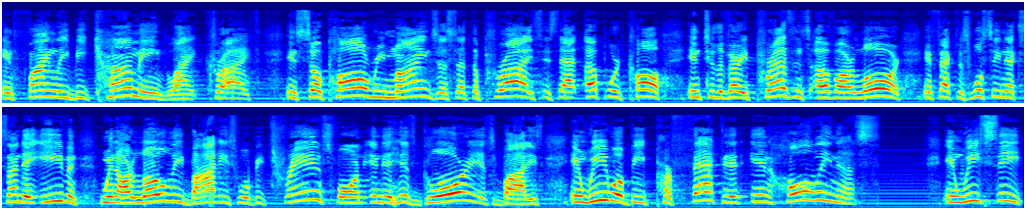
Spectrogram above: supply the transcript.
and finally becoming like Christ. And so Paul reminds us that the prize is that upward call into the very presence of our Lord. In fact, as we'll see next Sunday, even when our lowly bodies will be transformed into his glorious bodies, and we will be perfected in holiness. And we see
